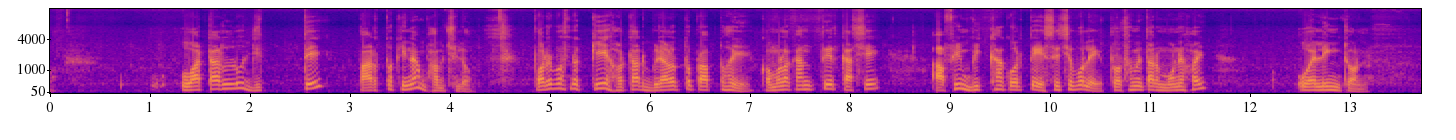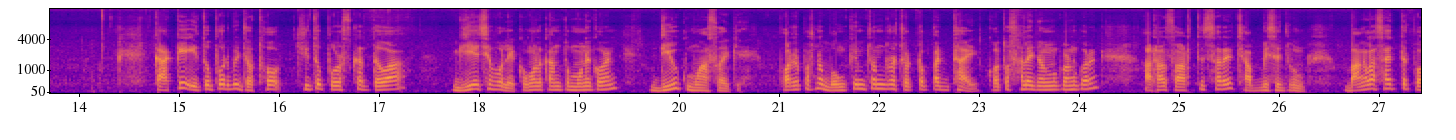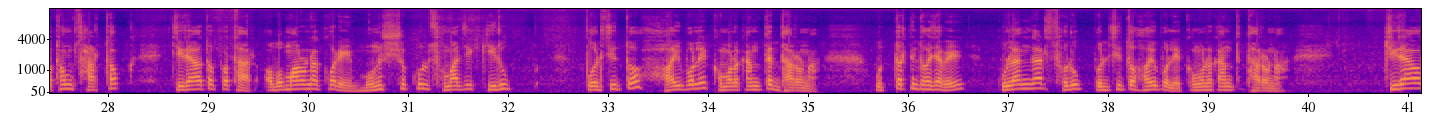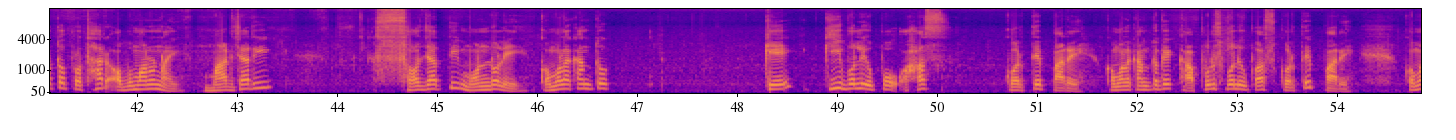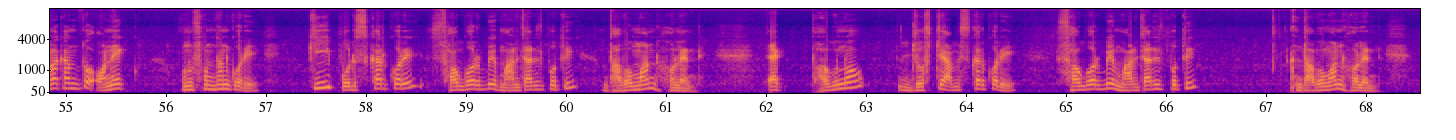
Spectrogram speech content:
ওয়াটারলু জিততে পারত কি না ভাবছিল? পরের প্রশ্ন, কে হঠাৎ বিড়ালত্ব প্রাপ্ত হয়ে কমলাকান্তের কাছে আফিম ভিক্ষা করতে এসেছে বলে প্রথমে তার মনে হয় ওয়েলিংটন। কাকে ইতোপূর্বে যথোচিত পুরস্কার দেওয়া গিয়েছে বলে কমলকান্ত মনে করেন ডিউক মহাশয়কে? পরের প্রশ্ন, বঙ্কিমচন্দ্র চট্টোপাধ্যায় কত সালে জন্মগ্রহণ করেন? আঠারোশো আটত্রিশ সালে, ছাব্বিশে জুন। বাংলা সাহিত্যের প্রথম সার্থক চিরায়ত প্রথার অবমাননা করে মনুষ্যকুল সমাজে কীরূপ পরিচিত হয় বলে কমলকান্তের ধারণা? উত্তর কিন্তু হয়ে যাবে কুলাঙ্গার স্বরূপ পরিচিত হয় বলে কমলকান্তের ধারণা। চিরায়ত প্রথার অবমাননায় মার্জারি স্বজাতি মণ্ডলে কমলাকান্তকে কি বলে উপহাস করতে পারে? কমলাকান্তকে কাপুরুষ বলে উপহাস করতে পারে। কমলাকান্ত অনেক অনুসন্ধান করে কি পরিষ্কার করে সগর্বে মার্জারির প্রতি ধাবমান হলেন? এক ভগ্ন যষ্টি আবিষ্কার করে সগর্বে মার্জারির প্রতি ধাবমান হলেন।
